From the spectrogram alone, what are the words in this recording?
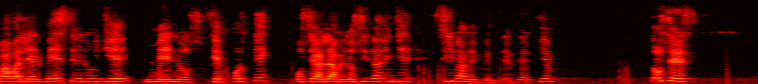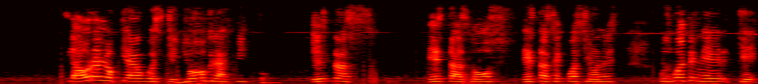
va a valer b0y menos g por t. O sea, la velocidad en y sí va a depender del tiempo. Entonces, si ahora lo que hago es que yo grafico estas, estas dos, estas ecuaciones, pues voy a tener que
